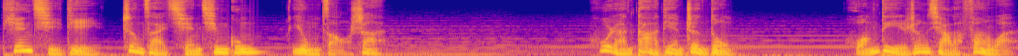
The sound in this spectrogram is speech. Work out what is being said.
天启帝正在乾清宫用早膳，忽然大殿震动，皇帝扔下了饭碗，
